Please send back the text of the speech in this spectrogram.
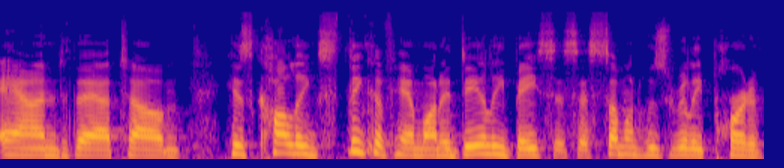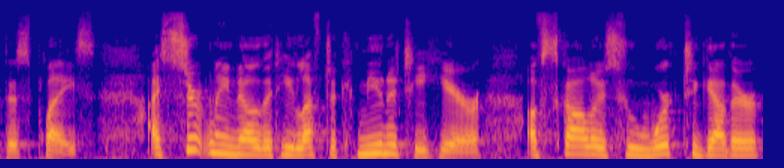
and that um, his colleagues think of him on a daily basis as someone who's really part of this place. I certainly know that he left a community here of scholars who work together,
